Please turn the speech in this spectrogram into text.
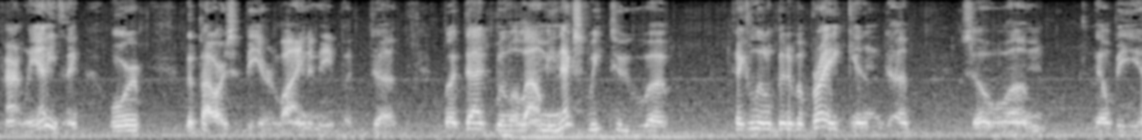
apparently anything, or the powers that be are lying to me. But uh, but that will allow me next week to uh, take a little bit of a break, and so um, there'll be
